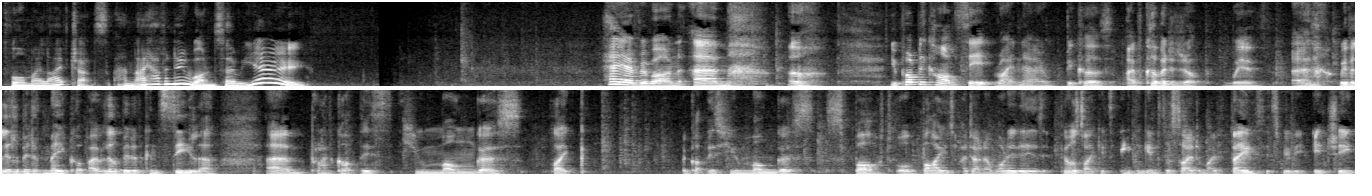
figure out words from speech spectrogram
for my live chats, and I have a new one. So yay! Hey everyone. Um, oh, you probably can't see it right now because I've covered it up with um, with a little bit of makeup. I have a little bit of concealer, um, but I've got this humongous, like, I've got this humongous spot or bite. I don't know what it is. It feels like it's eating into the side of my face. It's really itchy.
